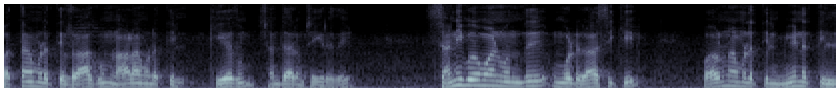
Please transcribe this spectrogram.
பத்தாம் இடத்தில் ராகும் நாலாம் இடத்தில் கேதும் சஞ்சாரம் செய்கிறது. சனி பகவான் வந்து உங்களுடைய ராசிக்கு பதினொன்றாம் இடத்தில் மீனத்தில்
